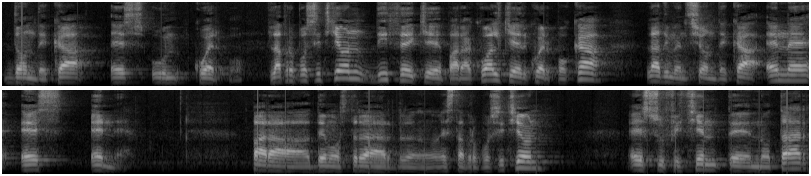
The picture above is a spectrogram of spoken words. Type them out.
donde K es un cuerpo. La proposición dice que para cualquier cuerpo K, la dimensión de Kn es n. Para demostrar eh, esta proposición, es suficiente notar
